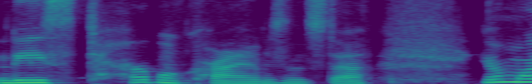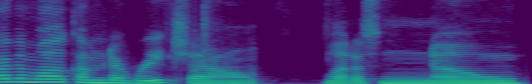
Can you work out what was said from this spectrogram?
these terrible crimes and stuff, you're more than welcome to reach out. Let us know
